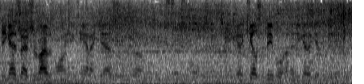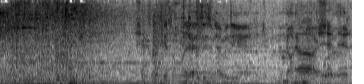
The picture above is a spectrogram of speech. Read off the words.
So you gotta try to survive as long as you can, I guess. So, you gotta kill some people, and then you gotta get loot. Shit, so let's get some loot. Death is never the end. Not in Oh my shit, world. dude.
